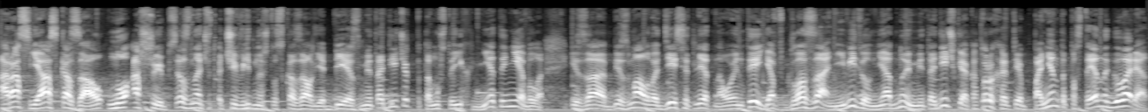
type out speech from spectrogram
А раз я сказал, но ошибся, значит очевидно, что сказал я без методичек, потому что их нет и не было. И за без малого 10 лет на ОНТ я в глаза не видел ни одной методички, о которых эти оппоненты постоянно говорят.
